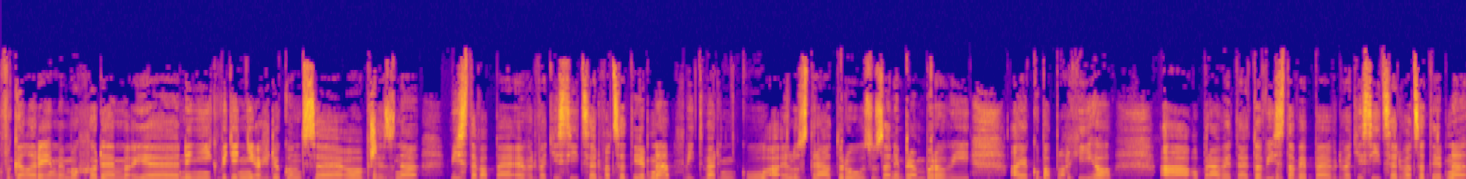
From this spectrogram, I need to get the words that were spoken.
V galerii mimochodem je nyní k vidění až do konce března výstava PF 2021 výtvarníků a ilustrátorů Zuzany Bramborový a Jakuba Plachýho. A o právě této výstavě PF 2021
